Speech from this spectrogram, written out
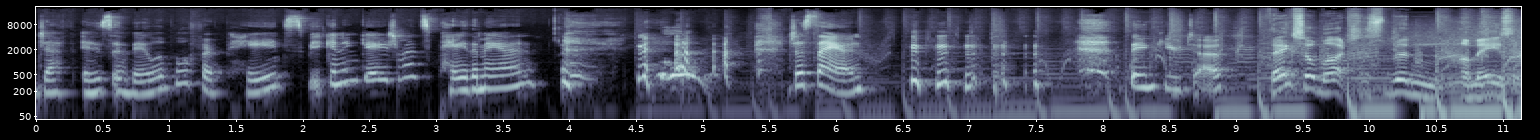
Jeff is available for paid speaking engagements. Pay the man. Just saying. Thank you, Jeff. Thanks so much. This has been amazing.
